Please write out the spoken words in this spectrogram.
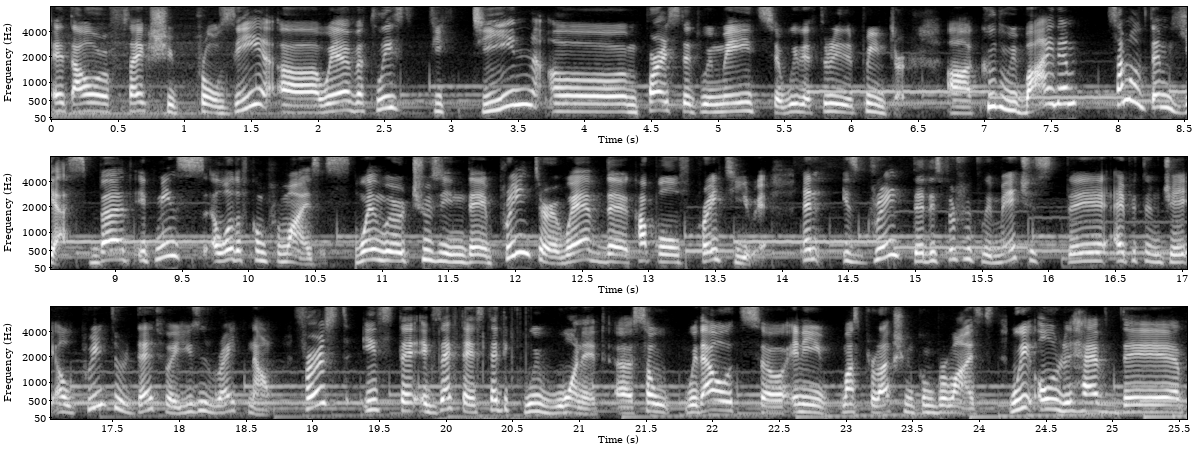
At our flagship Pro Z, uh, we have at least 15 um, parts that we made with a 3D printer. Uh, could we buy them? Some of them, yes, but it means a lot of compromises. When we're choosing the printer, we have the couple of criteria. And it's great that it perfectly matches the Epitum JL printer that we're using right now. First, it's the exact aesthetic we wanted, uh, so without uh, any mass production compromises. We already have the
